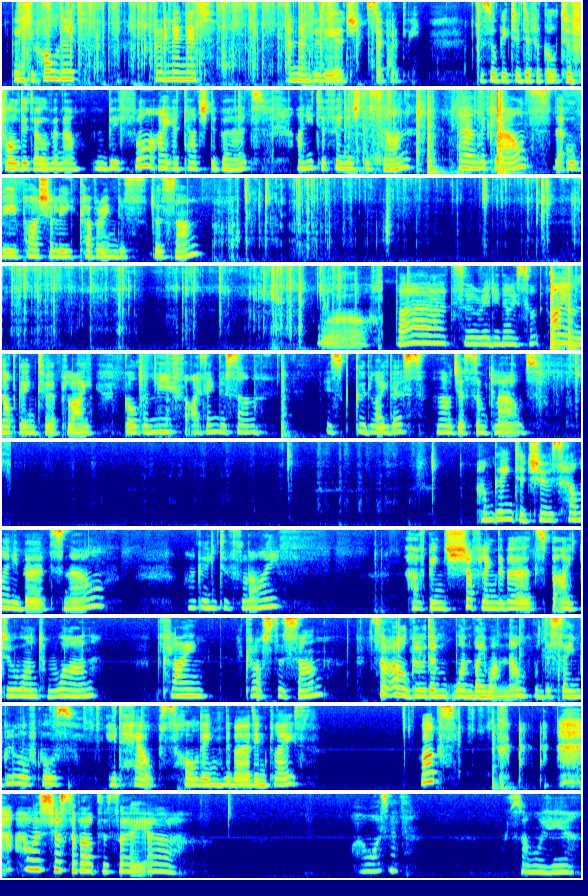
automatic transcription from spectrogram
going to hold it a minute and then do the edge separately. This will be too difficult to fold it over now. Before I attach the birds I need to finish the sun and the clouds that will be partially covering this the sun. Whoa, that's a really nice one. I am not going to apply golden leaf. I think the sun is good like this. Now just some clouds. I'm going to choose how many birds now are going to fly. I've been shuffling the birds, but I do want one flying across the sun. So I'll glue them one by one now with the same glue, of course. It helps holding the bird in place. Whoops! I was just about to say, ah, where was it? Somewhere here.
